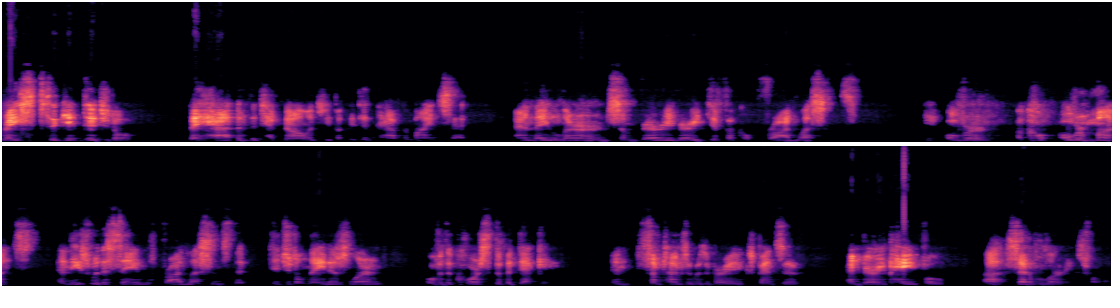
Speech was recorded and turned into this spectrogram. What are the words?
race to get digital they had the technology, but they didn't have the mindset. And they learned some very, very difficult fraud lessons over, over months. And these were the same fraud lessons that digital natives learned over the course of a decade. And sometimes it was a very expensive and very painful uh, set of learnings for them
